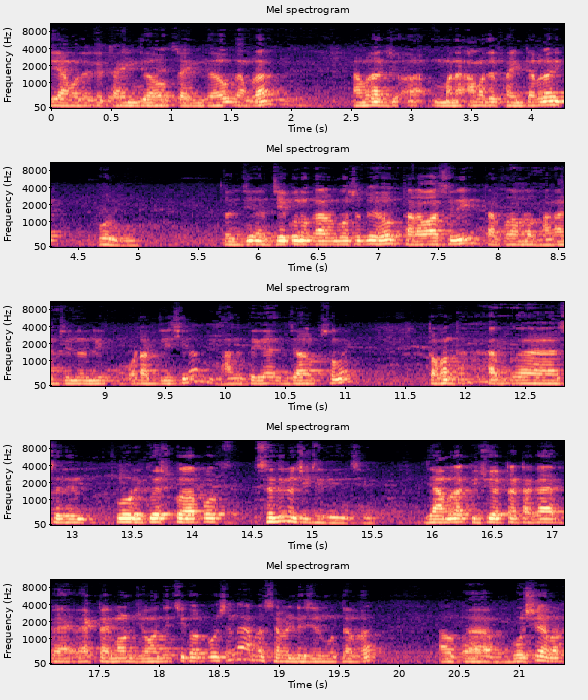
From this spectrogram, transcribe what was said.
যে আমাদেরকে টাইম দেওয়া হোক টাইম দেওয়া হোক, আমরা আমরা মানে আমাদের ফাইনটা আমরা করব। তো যে কোনো কারণবশতই হোক, তারাও আসেনি। তারপর আমরা ভাঙার জন্য অর্ডার দিয়েছিলাম ভাঙতে যাওয়ার সময়। তখন তারা সেদিন পুরো রিকোয়েস্ট করার পর সেদিনও চিঠি দিয়েছে যে আমরা কিছু একটা টাকা, একটা অ্যামাউন্ট জমা দিচ্ছি কর্পোরেশনে আমরা সেভেন ডেজের মধ্যে আমরা বসে আবার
